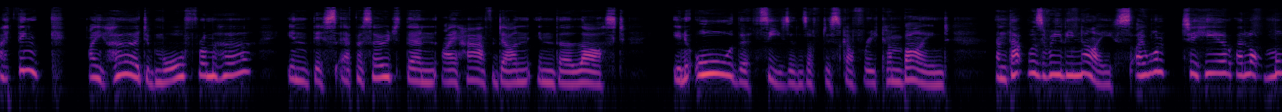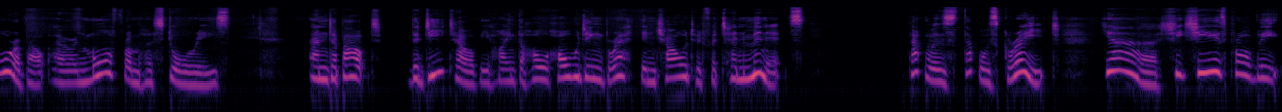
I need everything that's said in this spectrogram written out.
I think I heard more from her in this episode than I have done in the last in all the seasons of Discovery combined. And that was really nice. I want to hear a lot more about her and more from her stories and about the detail behind the whole holding breath in childhood for 10 minutes. That was that was great. Yeah, she she is probably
